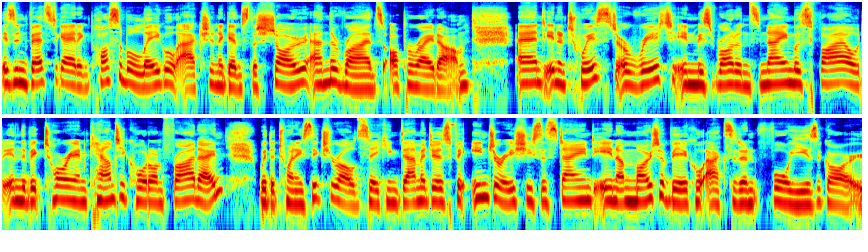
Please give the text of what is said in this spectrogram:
is investigating possible legal action against the show and the ride's operator. And in a twist, a writ in Miss Rodden's name was filed in the Victorian County Court on Friday, with the 26 year old seeking damages for injury she sustained in a motor vehicle accident four years ago.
